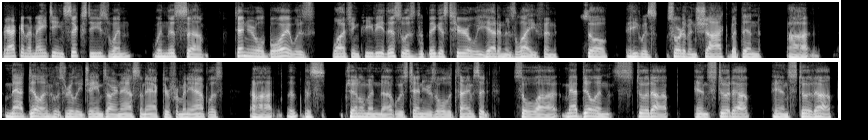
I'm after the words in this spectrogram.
back in the 1960s, when when this ten uh, year old boy was watching TV, this was the biggest hero he had in his life, and so he was sort of in shock. But then uh, Matt Dillon, who's really James Arness, an actor from Minneapolis, uh, this gentleman uh, who was 10 years old at the time said, So uh, Matt Dillon stood up and stood up and stood up.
